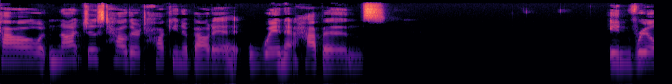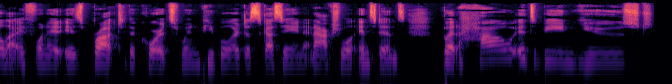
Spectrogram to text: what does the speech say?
how not just how they're talking about it when it happens in real life when it is brought to the courts when people are discussing an actual instance but how it's being used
